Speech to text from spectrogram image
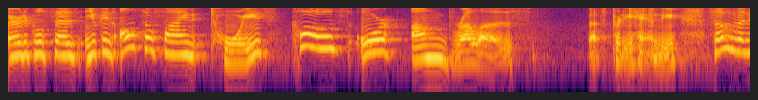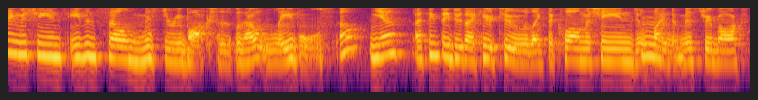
article says you can also find toys, clothes, or umbrellas. That's pretty handy. Some vending machines even sell mystery boxes without labels. Oh, yeah, I think they do that here too. Like the claw machines, you'll find a hmm. mystery box,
